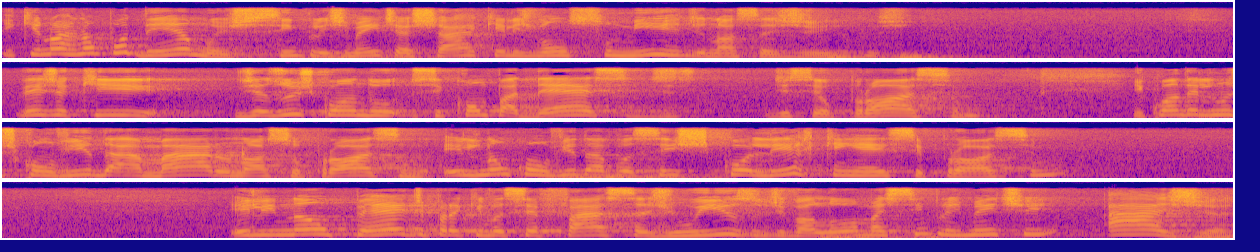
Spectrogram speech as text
e que nós não podemos simplesmente achar que eles vão sumir de nossas vidas. Veja que Jesus, quando se compadece de, de seu próximo, e quando ele nos convida a amar o nosso próximo, ele não convida a você escolher quem é esse próximo, ele não pede para que você faça juízo de valor, mas simplesmente haja.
